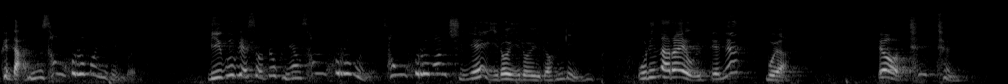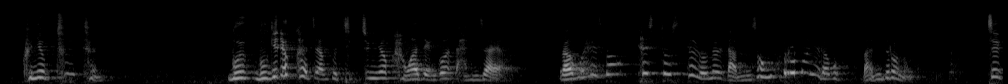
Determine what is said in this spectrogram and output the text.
그 남성 호르몬이 된 거예요. 미국에서도 그냥 성 호르몬이에요. 성 호르몬 중에 이러이러이러한 게 있는 거예요. 우리나라에 올 때는 뭐야? 뼈 튼튼, 근육 튼튼, 무, 무기력하지 않고 집중력 강화된 거 남자야. 라고 해서 테스토스테론을 남성 호르몬이라고 만들어 놓은 거예요. 즉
